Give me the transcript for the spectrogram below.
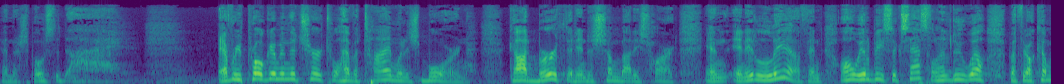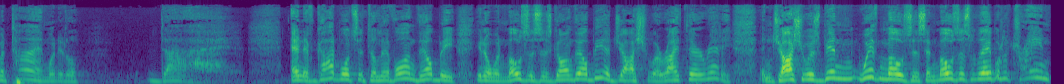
and they're supposed to die. Every program in the church will have a time when it's born. God birthed it into somebody's heart. And, and it'll live. And, oh, it'll be successful and it'll do well. But there'll come a time when it'll die. And if God wants it to live on, there'll be, you know, when Moses is gone, there'll be a Joshua right there ready. And Joshua's been with Moses, and Moses was able to train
